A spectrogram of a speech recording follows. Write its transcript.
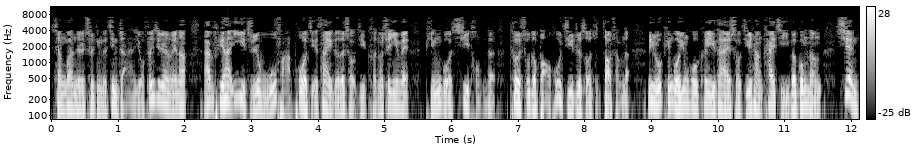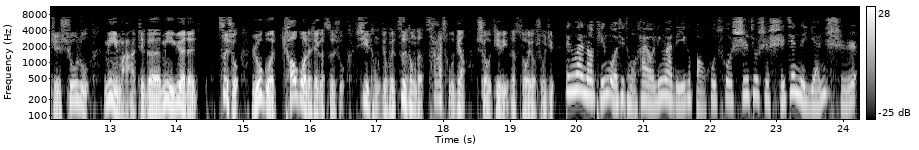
相关的事情的进展。有分析认为呢，FPI 一直无法破解赛义德的手机，可能是因为苹果系统的特殊的保护机制所造成的。例如，苹果用户可以在手机上开启一个功能，限制输入密码这个蜜月的次数，如果超过了这个次数，系统就会自动的擦除掉手机里的所有数据。另外呢，苹果系统还有另外的一个保护措施，就是时间的延迟。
